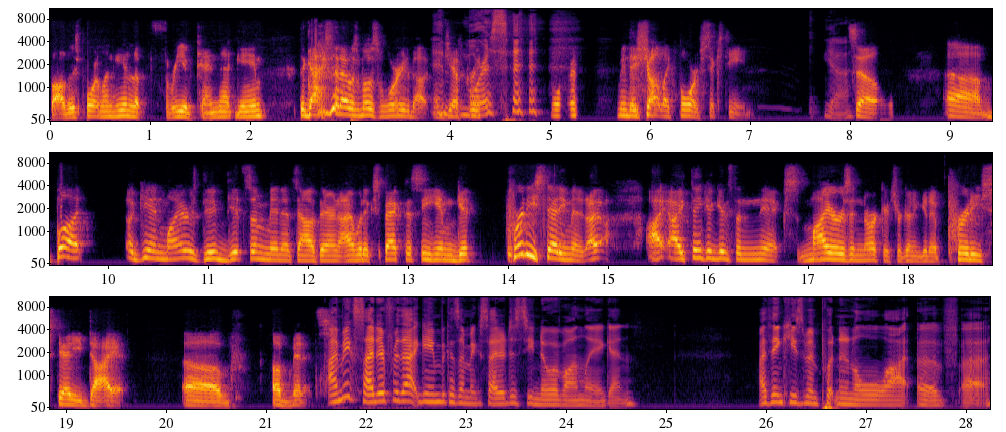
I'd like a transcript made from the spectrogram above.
bothers Portland. He ended up three of ten that game. The guy that I was most worried about, and Jeff Morris. Green, Morris. I mean, they shot like four of sixteen. Yeah. So, uh, but again, Meyers did get some minutes out there, and I would expect to see him get pretty steady minutes. I, I, I think against the Knicks, Meyers and Nurkic are going to get a pretty steady diet of of minutes. I'm excited for that game because I'm excited to see Noah Vonleh again. I think he's been putting in a lot of uh,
